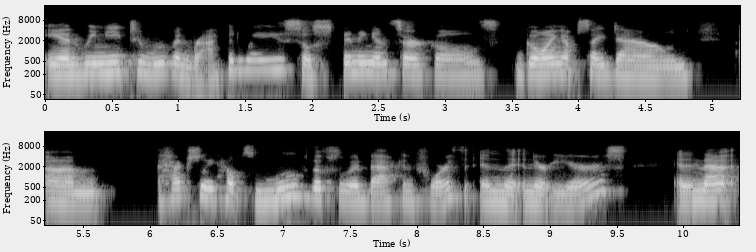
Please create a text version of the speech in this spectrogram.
And we need to move in rapid ways. So, spinning in circles, going upside down, um, actually helps move the fluid back and forth in the inner ears. And that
